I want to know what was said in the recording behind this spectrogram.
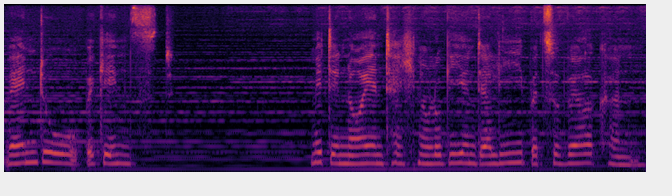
wenn du beginnst, mit den neuen Technologien der Liebe zu wirken,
